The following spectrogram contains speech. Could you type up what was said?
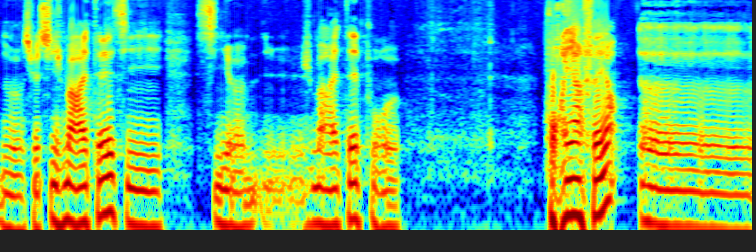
parce que si je m'arrêtais, si si je m'arrêtais pour pour rien faire, euh,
